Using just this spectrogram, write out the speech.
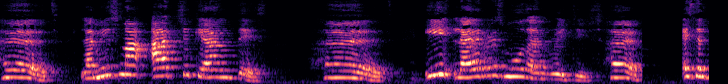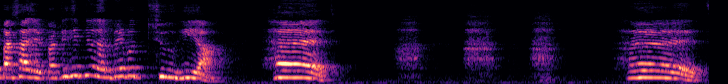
heard. La misma H que antes, heard. Y la R es muda en British, heard. Es el pasado el participio del verbo to hear. Heard. Heard.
